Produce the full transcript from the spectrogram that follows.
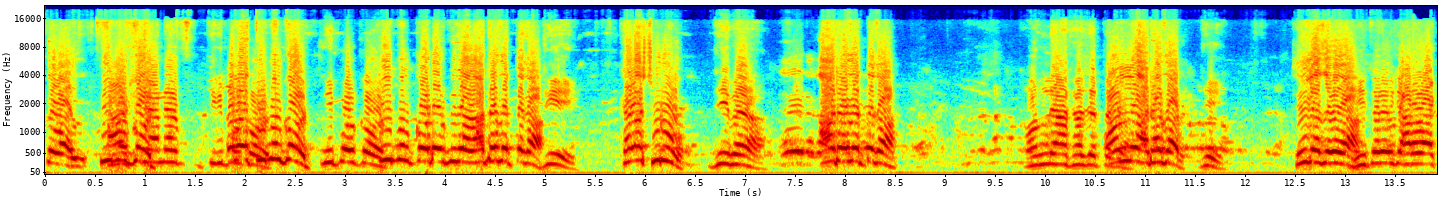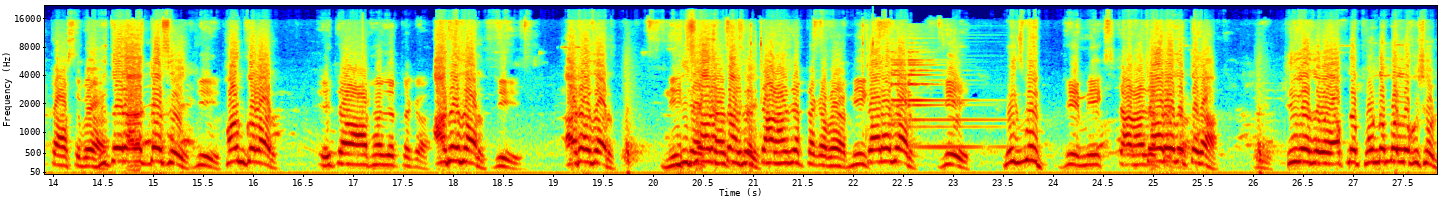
তো ভাই triple coat triple coat triple coat triple কোডের বিড়াল আট হাজার টাকা। জি। খেলা শুরু। জি ভাইয়া। আট হাজার টাকা। অনলি আট হাজার অনলি আট হাজার। জি। ঠিক আছে ভাইয়া। ভিতরে ওই যে আরও একটা আছে ভাইয়া। ভিতরে আরেকটা আছে। জি। ফোন কলার এটা আট হাজার টাকা। আট হাজার। জি। আট হাজার। নিচে আরেকটা আছে। চার হাজার টাকা ভাইয়া মিক্স চার হাজার। জি। মিক্স বিট জি মিক্স চার হাজার চার হাজার টাকা। ঠিক আছে ভাই আপনার phone number location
